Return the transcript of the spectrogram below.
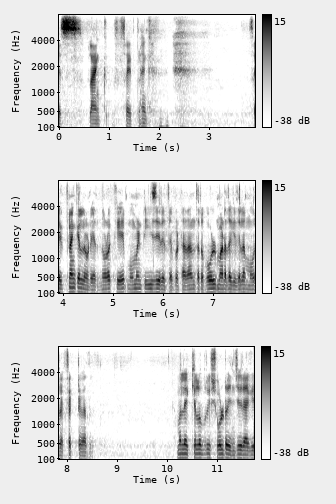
Yes plank side plank side ಪ್ಲ್ಯಾಂಕಲ್ಲಿ ನೋಡಿ, ಅದು ನೋಡೋಕ್ಕೆ ಮೂಮೆಂಟ್ ಈಸಿ ಇರುತ್ತೆ ಬಟ್ ಅದಂತರ ಹೋಲ್ಡ್ ಮಾಡಿದಾಗ ಇದೆಲ್ಲ ಮೋರ್ ಎಫೆಕ್ಟಿವ್ ಅದು. ಆಮೇಲೆ ಕೆಲವೊಬ್ರಿಗೆ ಶೋಲ್ಡ್ರ್ ಇಂಜುರಿ ಆಗಿ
